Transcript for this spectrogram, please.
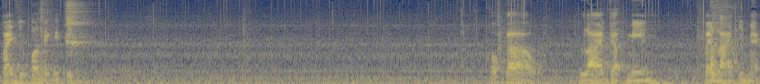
ไปนิวตันแมกเนติก ข้อ 9 ลายจากเมน ไปลายที่แม็ก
